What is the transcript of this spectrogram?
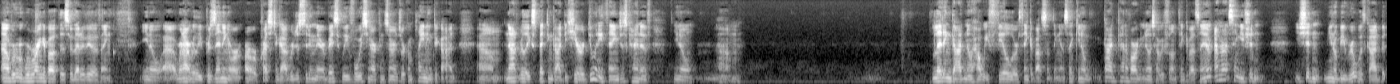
Uh, we're, we're worrying about this or that or the other thing. You know, uh, we're not really presenting our, our request to God. We're just sitting there basically voicing our concerns or complaining to God. Um, not really expecting God to hear or do anything, just kind of, you know, um, letting God know how we feel or think about something. it's like, you know, God kind of already knows how we feel and think about something. I'm not saying you shouldn't, you shouldn't, you know, be real with God, but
